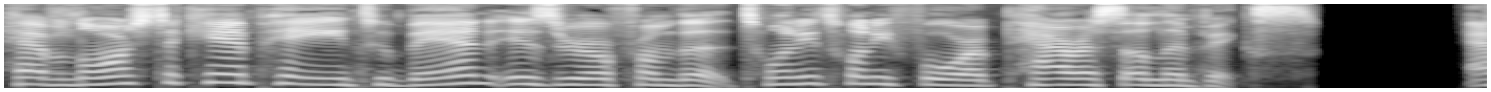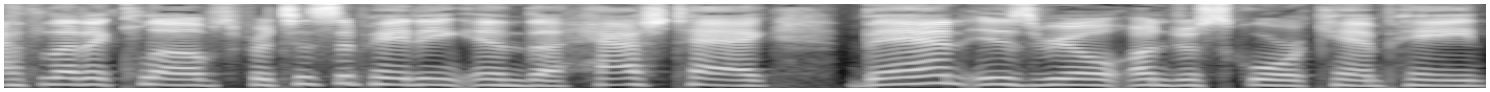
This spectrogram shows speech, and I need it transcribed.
have launched a campaign to ban Israel from the 2024 Paris Olympics. Athletic clubs participating in the hashtag ban Israel underscore campaign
